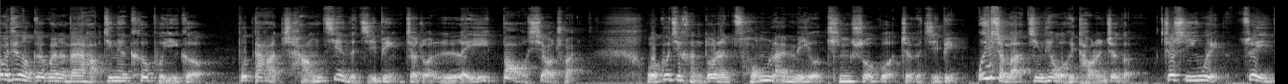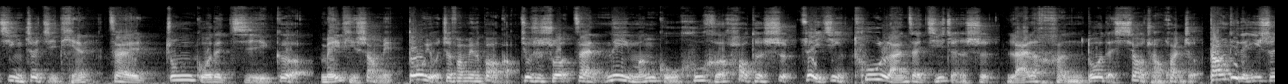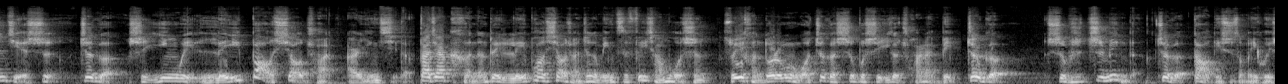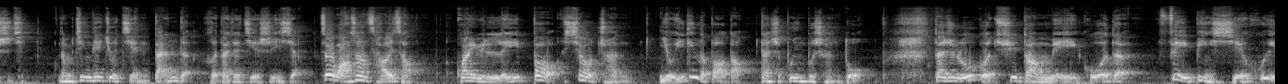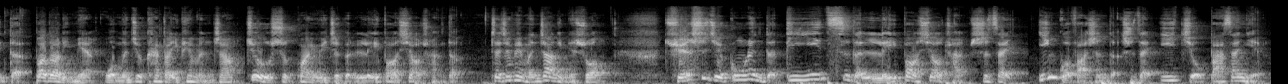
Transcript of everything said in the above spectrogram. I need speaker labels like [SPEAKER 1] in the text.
[SPEAKER 1] 各位听众、各位观众，大家好。今天科普一个不大常见的疾病，叫做雷暴哮喘。我估计很多人从来没有听说过这个疾病。为什么今天我会讨论这个？这是因为最近这几天，在中国的几个媒体上面都有这方面的报告，就是说，在内蒙古呼和浩特市，最近突然在急诊室来了很多的哮喘患者。当地的医生解释，这个是因为雷暴哮喘而引起的。大家可能对雷暴哮喘这个名词非常陌生，所以很多人问我，这个是不是一个传染病？这个是不是致命的？这个到底是怎么一回事情？那么今天就简单的和大家解释一下，在网上查一查关于雷暴哮喘有一定的报道，但是并不是很多。但是如果去到美国的肺病协会的报道里面，我们就看到一篇文章，就是关于这个雷暴哮喘的。在这篇文章里面说，全世界公认的第一次的雷暴哮喘是在英国发生的，是在一九八三年，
